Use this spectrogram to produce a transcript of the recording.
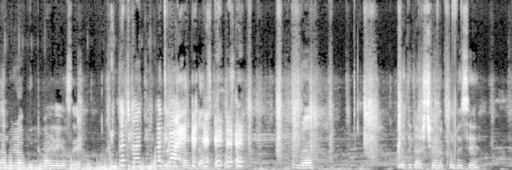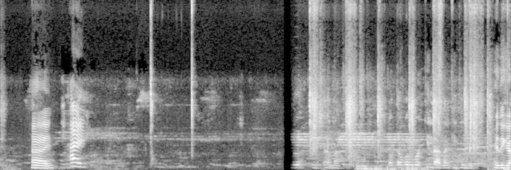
তানবীর আব্বু একটু বাইরে গেছে। তানবীর ডান্স করতেছে। আমরা থেকে আসছি অনেকক্ষণ হয়েছে। হাই হাই এদিকে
